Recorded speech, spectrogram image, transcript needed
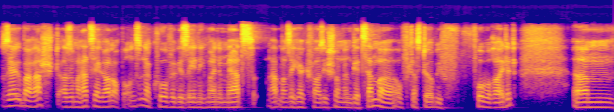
sehr überrascht. Also man hat es ja gerade auch bei uns in der Kurve gesehen. Ich meine, im März hat man sich ja quasi schon im Dezember auf das Derby vorbereitet. Ähm,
